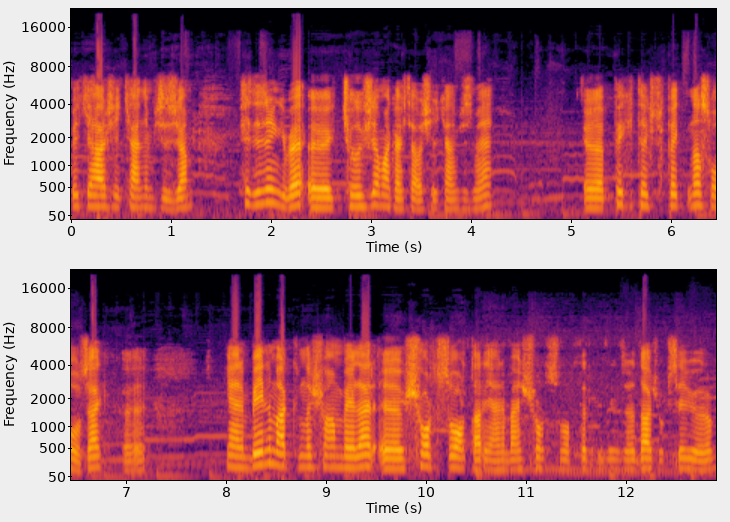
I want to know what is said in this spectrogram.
peki her şeyi kendim çizeceğim. İşte dediğim gibi e, çalışacağım arkadaşlar her şeyi kendim çizmeye. E, peki tek spek nasıl olacak? E, yani benim aklımda şu an beyler e, short swordlar yani ben short swordları bildiğiniz üzere daha çok seviyorum.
